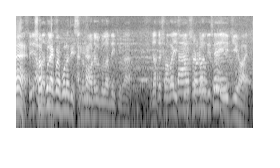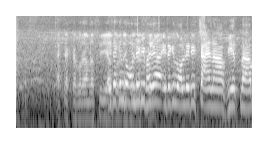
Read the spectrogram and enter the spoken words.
হ্যাঁ সবগুলো একবার বলে দিচ্ছি হ্যাঁ। মডেলগুলো দেখি ভাই। যাতে সবাই স্ক্রিনশট দিতে ইজি হয়। একটা একটা করে আমরা সিরিয়াল এটা কিন্তু অলরেডি ভাইয়া এটা কিন্তু অলরেডি চায়না ভিয়েতনাম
